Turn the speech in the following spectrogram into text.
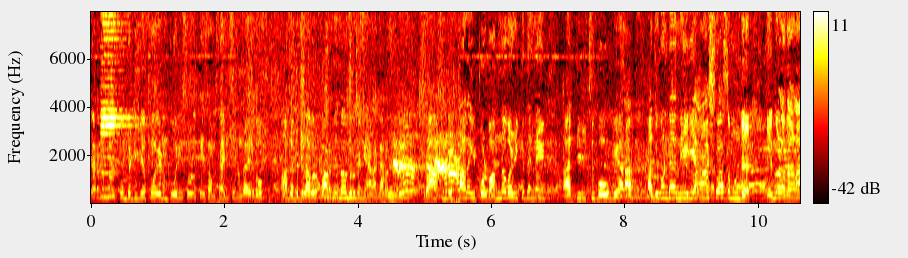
കാരണം നമ്മൾ അല്പം ഡി എഫ് ഒയോടും പോലീസോടൊക്കെ ഒക്കെ സംസാരിച്ചിട്ടുണ്ടായിരുന്നു. ആ ഘട്ടത്തിൽ അവർ പറഞ്ഞത് അവർ തന്നെയാണ്. കാരണം നിലവിൽ രാഷ്ട്രീയ ആണ് ഇപ്പോൾ വന്ന വഴിക്ക് തന്നെ തിരിച്ചു പോവുകയാണ്. അതുകൊണ്ട് നേരിയ ആശ്വാസമുണ്ട് എന്നുള്ളതാണ്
